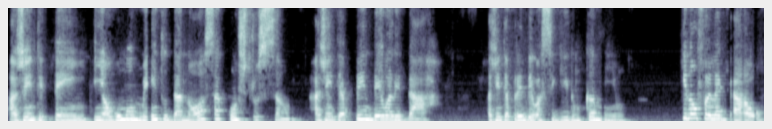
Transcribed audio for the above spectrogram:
a gente tem, em algum momento da nossa construção, a gente aprendeu a lidar, a gente aprendeu a seguir um caminho que não foi legal,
